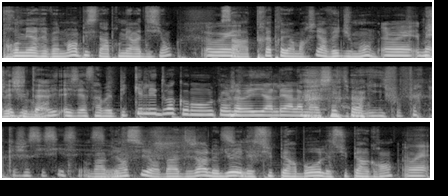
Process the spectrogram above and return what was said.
premier événement. En plus, c'était la première édition. Oui. Ça a très très bien marché. Il y avait du monde. Oui, mais ça me piquait les doigts quand, quand j'avais y allé à la machine. Mais il faut faire quelque chose ici. Bah, bien sûr. Bah, déjà, le lieu, il est super beau, il est super grand. Ouais,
